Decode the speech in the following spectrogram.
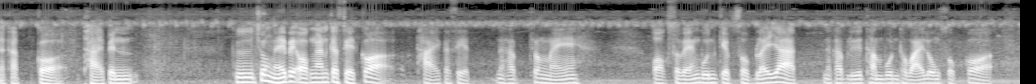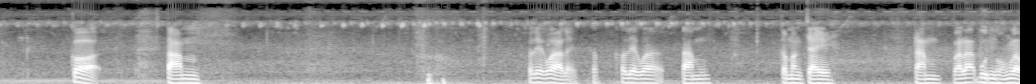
นะครับ ก็ถ่ายเป็น คือช่วงไหนไปออกงานเกษตรก็ถ่ายเกษตรนะครับ ช่วงไหนออกแสวงบุญเก็บศพไร้ญาตินะครับ หรือทำบุญถวายโลงศพก็ ก็ตามเขาเรียกว่าอะไรครับเขาเรียกว่าตาม กำลังใจตามวาระบุญของเรา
